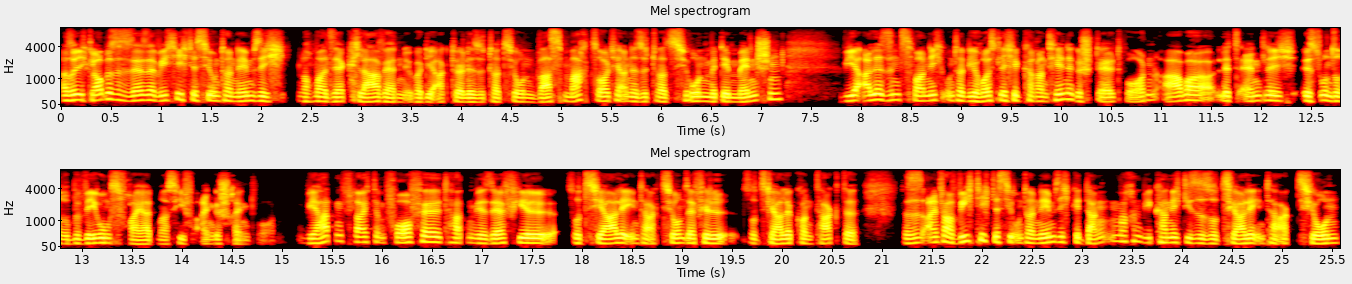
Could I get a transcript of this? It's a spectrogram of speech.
also ich glaube, es ist sehr, sehr wichtig, dass die Unternehmen sich nochmal sehr klar werden über die aktuelle Situation. Was macht solche eine Situation mit dem Menschen? Wir alle sind zwar nicht unter die häusliche Quarantäne gestellt worden, aber letztendlich ist unsere Bewegungsfreiheit massiv eingeschränkt worden. Wir hatten vielleicht im Vorfeld, hatten wir sehr viel soziale Interaktion, sehr viel soziale Kontakte. Das ist einfach wichtig, dass die Unternehmen sich Gedanken machen, wie kann ich diese soziale Interaktion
